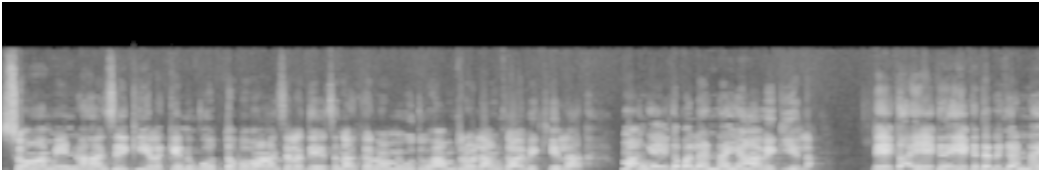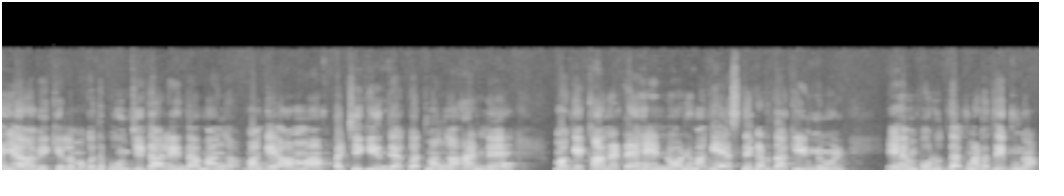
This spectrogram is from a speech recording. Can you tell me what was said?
ස්වාමීන් වහන්සේ කියලා කෙනෙකුත් ඔබ වහන්සේලා දේශනා කරනවා මේ බුදුහාමුදුරුවෝ ලංකාවේ කියලා මං ඒක බලන්නයි ආවේ කියලා. ඒක ඒක ඒක දැනගන්නයි ආවේ කියලා. මොකද පුංචි කාලේ ඉඳන් මං මගේ අම්මා අප්පච්චි කියන දේක්වත් මං අහන්නේ මගේ කනට ඇහෙන්න ඕනේ මගේ ඇස් දෙකට දකින්න ඕනේ. එහෙම පුරුද්දක් මට තිබුණා.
